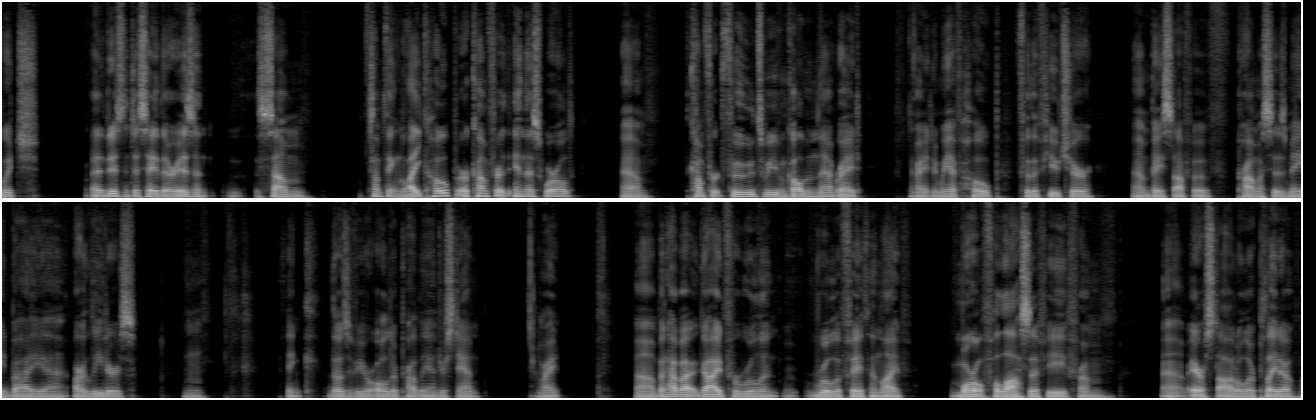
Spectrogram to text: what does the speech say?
which it isn't to say there isn't some something like hope or comfort in this world. Um, comfort foods, we even call them that, right? Right, and we have hope for the future um, based off of promises made by uh, our leaders. Mm. I think those of you who are older probably understand, right? Uh, but how about guide for rule and rule of faith and life, moral philosophy from uh, Aristotle or Plato?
